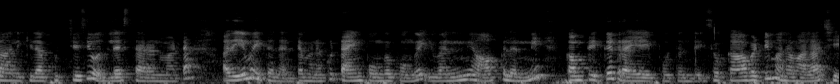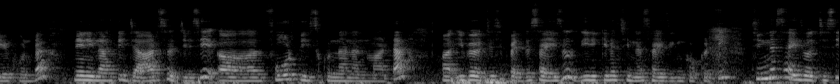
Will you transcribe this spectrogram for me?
దానికి ఇలా కుచ్చేసి వదిలేస్తారనమాట అది ఏమవుతుందంటే మనకు టైం పొంగ పొంగ ఇవన్నీ ఆకులన్నీ కంప్లీట్గా డ్రై అయిపోతుంది. సో కాబట్టి మనం అలా చేయకుండా నేను ఇలాంటి జార్స్ వచ్చేసి ఫోర్ తీసుకున్నాను అనమాట ఇవి వచ్చేసి పెద్ద సైజు దీనికి చిన్న సైజు ఇంకొకటి. చిన్న సైజు వచ్చేసి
